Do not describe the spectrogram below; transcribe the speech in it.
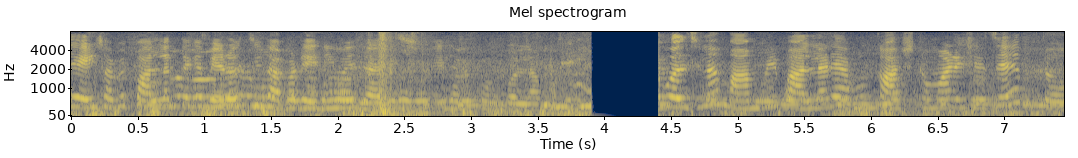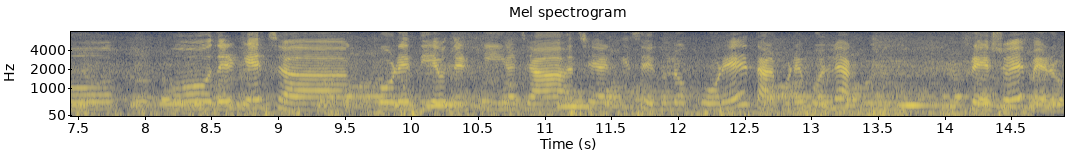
যে এই সবে পার্লার থেকে বেরোচ্ছি, তারপর রেডি হয়ে যাবে এইভাবে ফোন করলাম। বলছিলাম মাম্পির পার্লারে এখন কাস্টমার এসেছে, তো ও ওদেরকে করে দিয়ে ওদের কি যা আছে আর কি, সেগুলো করে তারপরে বললে এখন ফ্রেশ হয়ে বেরো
